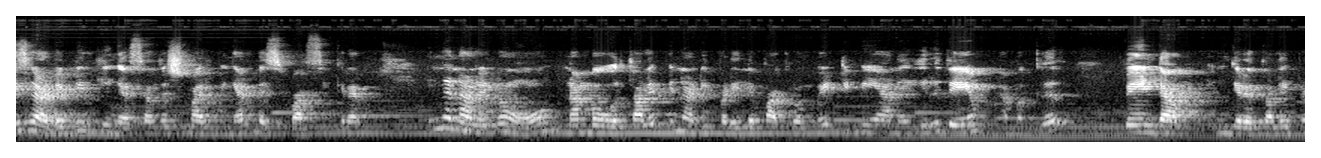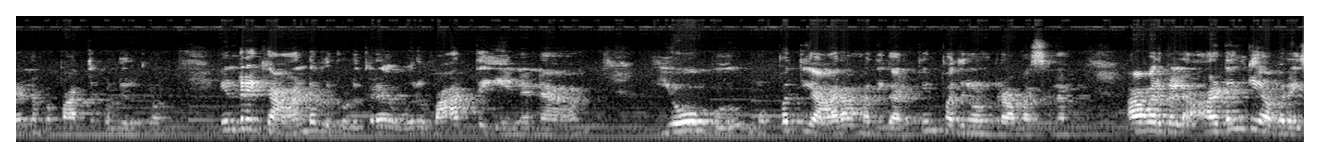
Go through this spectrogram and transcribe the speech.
எப்படி இருக்கீங்க? சந்தோஷமா இருப்பீங்கன்னு விசுவாசிக்கிறேன் இந்த நாளிலும் நம்ம ஒரு தலைப்பின் அடிப்படையில் பார்க்குறோம். மேட்டிமையான இருதயம் நமக்கு வேண்டாம் என்கிற தலைப்பில் நம்ம பார்த்து கொண்டிருக்கிறோம். இன்றைக்கு ஆண்டவர் கொடுக்குற ஒரு வார்த்தை என்னன்னா யோபு முப்பத்தி ஆறாம் அதிகாரத்தின் பதினொன்றாம் வசனம். அவர்கள் அடங்கி அவரை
